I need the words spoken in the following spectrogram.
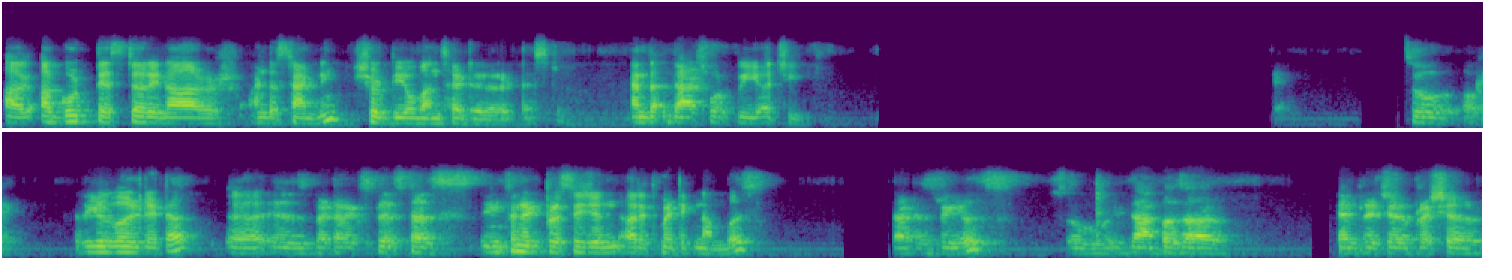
a, a good tester in our understanding should be a one-sided error tester. And tha- that's what we achieve. So, okay, real world data uh, is better expressed as infinite precision arithmetic numbers. That is reals. So examples are temperature, pressure,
